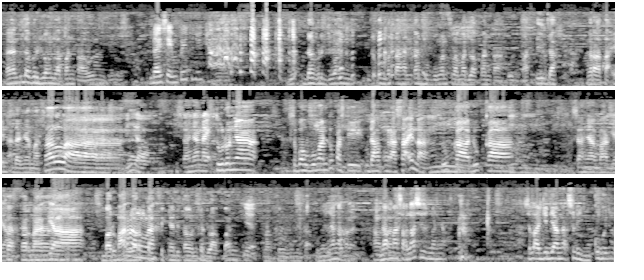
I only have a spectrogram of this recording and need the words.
kalian tuh udah berjuang 8 tahun gitu. Udah SMP itu, cuy. Udah berjuang untuk mempertahankan hubungan selama 8 tahun. Pasti udah ngerasain adanya masalah. Iya misalnya naik turunnya sebuah hubungan tuh pasti udah ngerasain lah suka duka. Misalnya bahagia Ka- karena bahagia. baru bareng lah. toksiknya di tahun ke-8 Iya. langsung minta putus. sebenarnya nggak masalah sih sebenarnya. Selagi dia nggak selingkuh itu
